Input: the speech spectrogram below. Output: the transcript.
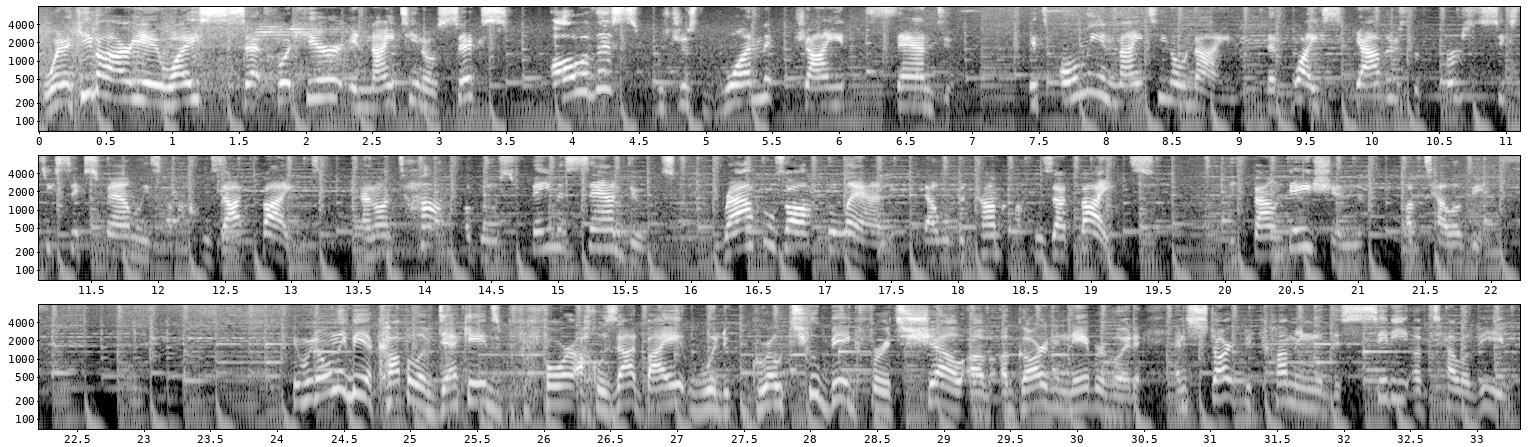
When Akiva Aryeh Weiss set foot here in 1906, all of this was just one giant sand dune. It's only in 1909 that Weiss gathers the first 66 families of Ahuzat Bayit, and on top of those famous sand dunes, raffles off the land that will become Ahuzat Bayit, the foundation of Tel Aviv. It would only be a couple of decades before Ahuzat Bayit would grow too big for its shell of a garden neighborhood and start becoming the city of Tel Aviv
